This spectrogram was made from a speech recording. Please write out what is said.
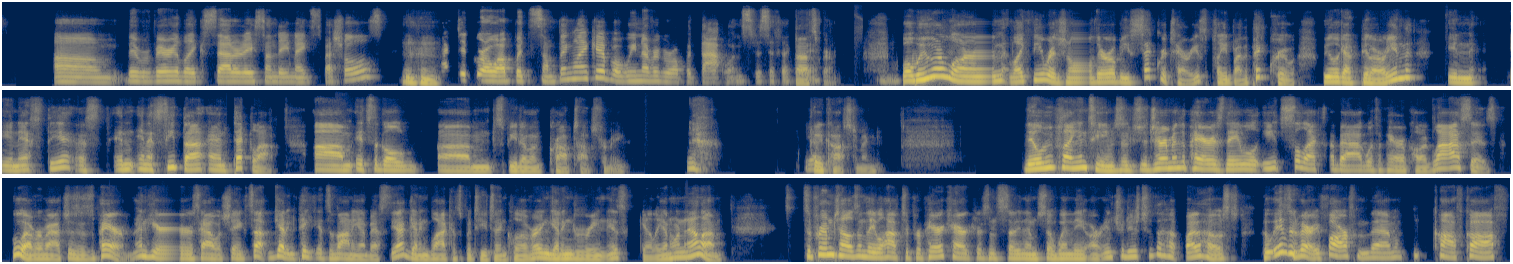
Um, they were very like Saturday, Sunday night specials. Mhm. I did grow up with something like it, but we never grew up with that one specifically. That's fair. Mm. Well, we will learn, like the original, there will be secretaries played by the pit crew. We will get Pilarin in Inestia, in Inesita, and Tecla. Um, it's the gold um, speedo and crop tops for me. Yeah. Good costuming. They will be playing in teams, and to determine the pairs, they will each select a bag with a pair of colored glasses. Whoever matches is a pair. And here's how it shakes up. Getting pink, it's Vania and Bestia. Getting black, it's Pitita and Clover. And getting green is Kelly and Hornella. Supremme tells them they will have to prepare characters and study them so when they are introduced to the by the host, who isn't very far from them, cough cough,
